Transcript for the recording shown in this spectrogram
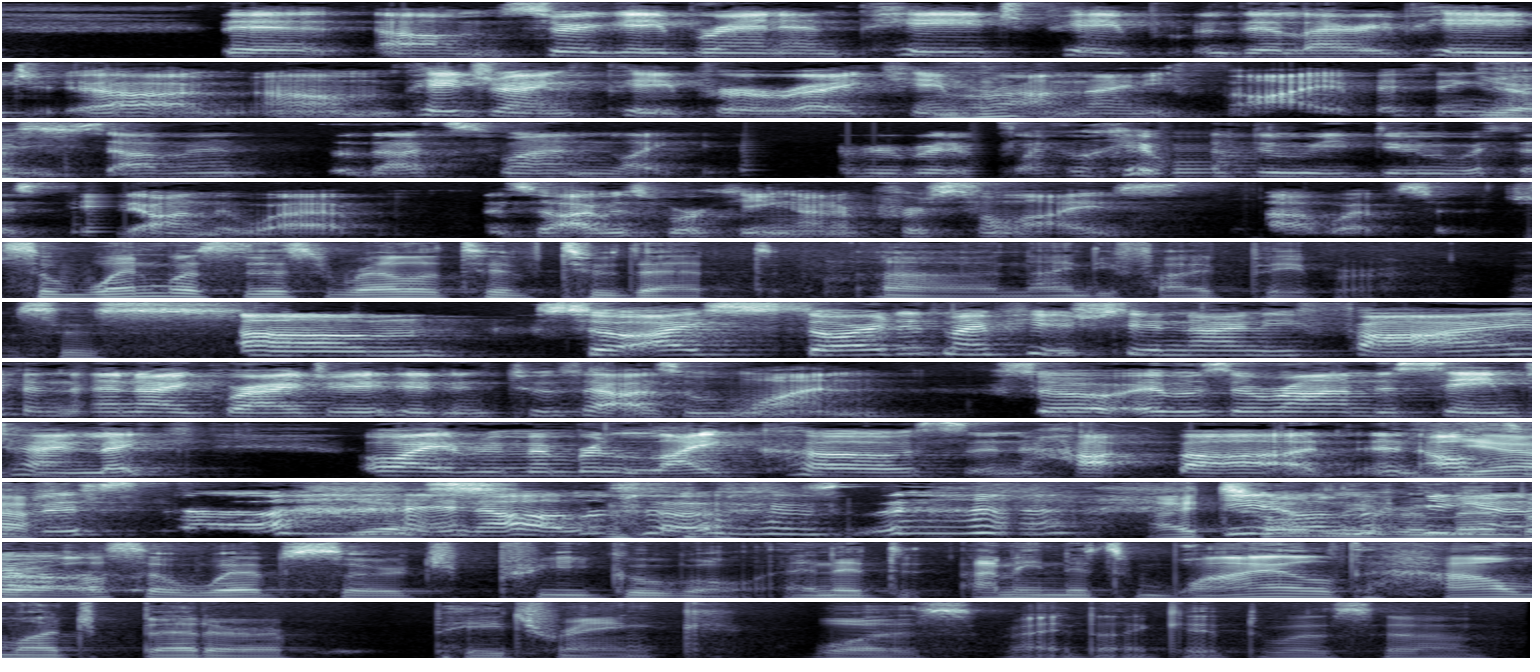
the um, Sergey Brin and Page paper, the Larry Page uh, um, PageRank paper, right, came mm-hmm. around '95, I think yes. '97. So that's when like everybody was like, okay, what do we do with this data on the web? And so I was working on a personalized uh, web search. So when was this relative to that uh, '95 paper? Was this? Um, so I started my PhD in 95 and then I graduated in 2001. So it was around the same time. Like, oh, I remember Lycos and Hotbot and yeah. AltaVista yes. and all of those. I totally know, remember also web search pre Google. And it, I mean, it's wild how much better PageRank was, right? Like it was. Um,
